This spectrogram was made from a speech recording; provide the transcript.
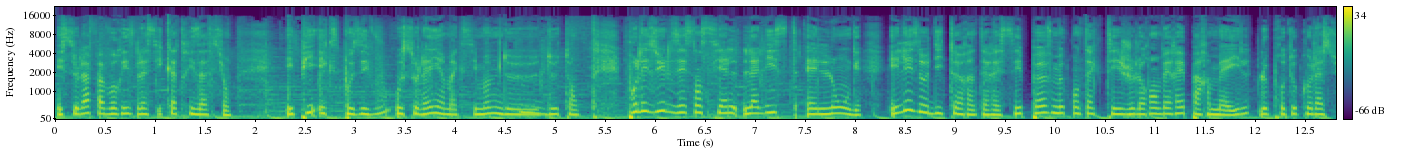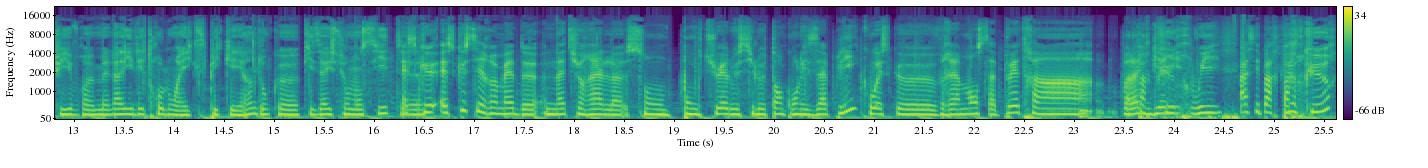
et cela favorise la cicatrisation. Et puis exposez-vous au soleil un maximum de, de temps. Pour les huiles essentielles, la liste est longue et les auditeurs intéressés peuvent me contacter. Je leur enverrai par mail le protocole à suivre, mais là il est trop long à expliquer, hein, donc euh, qu'ils aillent sur mon site. Est-ce euh, que, est-ce que ces remèdes naturels sont ponctuels aussi le temps qu'on les applique ou est-ce que vraiment ça peut être un, voilà, Par une cure. Oui. Ah, c'est par cure. par cure.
